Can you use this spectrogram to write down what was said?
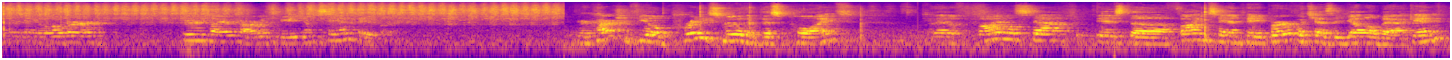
you're going to go over your entire car with medium sandpaper. Your car should feel pretty smooth at this point. And then the final step is the fine sandpaper, which has a yellow backing.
